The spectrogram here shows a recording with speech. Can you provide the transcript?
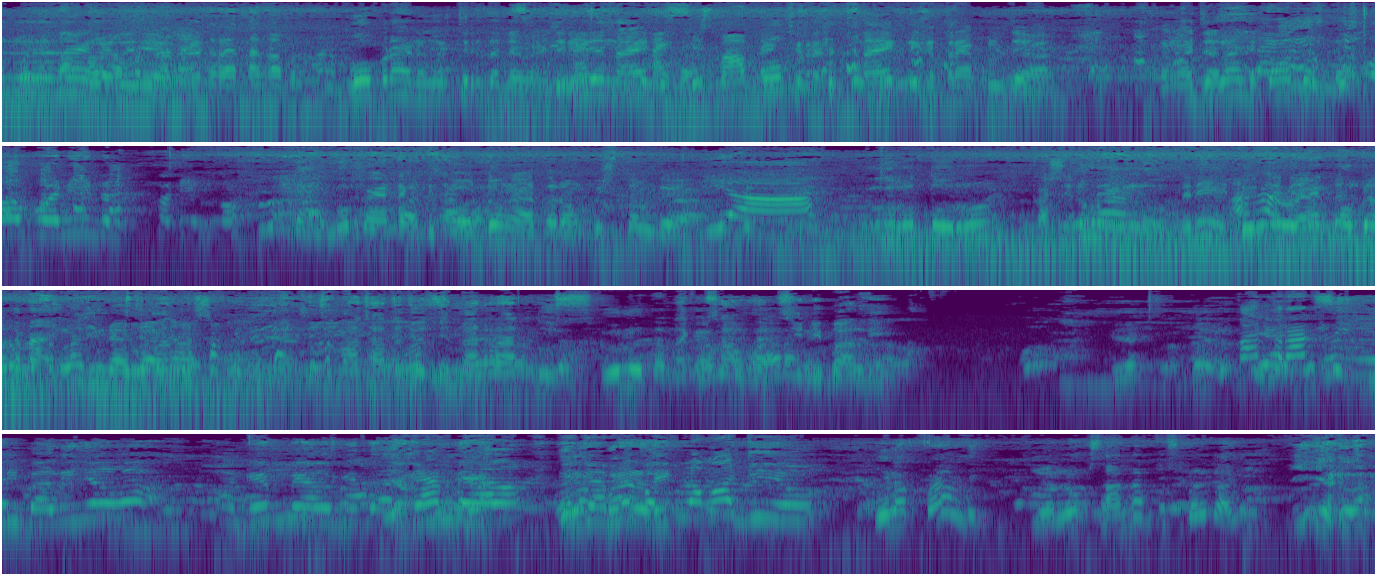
naik naik kan? naik kereta nggak pernah? Gua pernah denger cerita deh men jadi dia naik naik bis mabuk. naik di ke travel dia tengah jalan ditodong dia Enggak, gue pendek Pak ditodong ya todong pistol dia Iya. turun-turun kasih duit lu jadi duitnya naik mobil kena masak ini Cuma satu juta sembilan ratus. dulu Naik pesawat sini Bali. Panteran sih. di Balinya lo ngegembel gitu Ya, Gembel. bolak Gembel balik. pulang lagi yuk. Bolak balik. ya lu ke sana terus balik lagi Iyalah.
